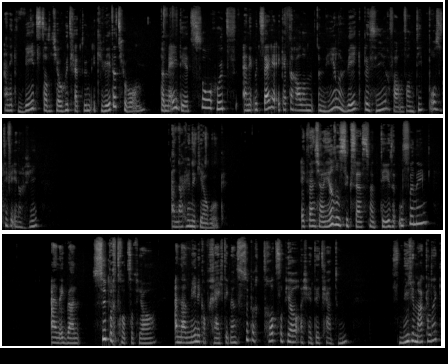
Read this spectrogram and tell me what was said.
En ik weet dat het jou goed gaat doen. Ik weet het gewoon. Bij mij deed het zo goed. En ik moet zeggen, ik heb er al een, hele week plezier van. Van die positieve energie. En dat gun ik jou ook. Ik wens jou heel veel succes met deze oefening. En ik ben super trots op jou. En dat meen ik oprecht. Ik ben super trots op jou als je dit gaat doen. Het is niet gemakkelijk,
